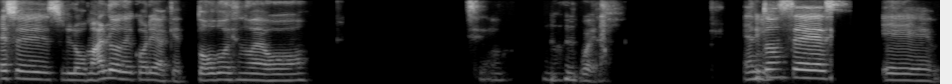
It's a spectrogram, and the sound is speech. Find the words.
eso es lo malo de Corea, que todo es nuevo. Sí. Bueno, entonces eh,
